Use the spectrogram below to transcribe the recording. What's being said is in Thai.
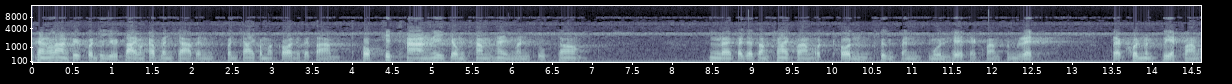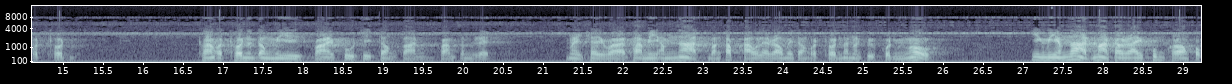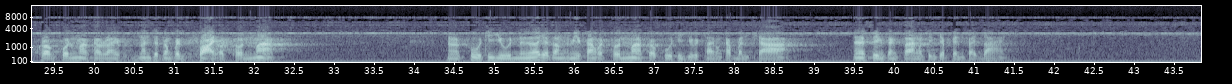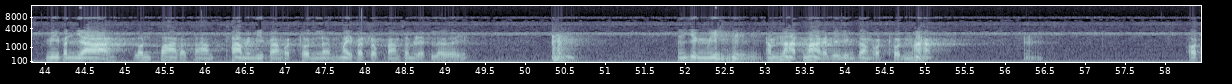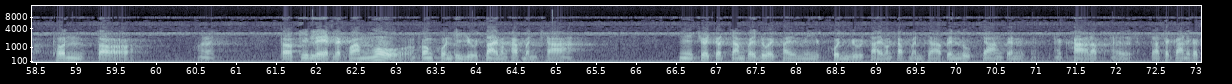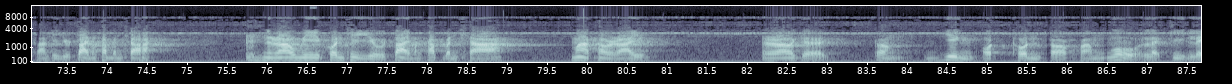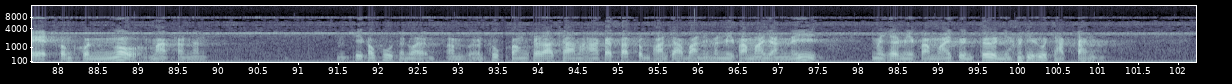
ข้างล่างคือคนที่อยู่ใต้บังคับบัญชาเป็นคนใช้กรรมกรนี่ไปตามหกทิศทางนี้จงทำให้มันถูกต้อง และก็จะต้องใช้ความอดทน ซึ่งเป็นมูลเหตุแห่งความสำเร็จ แต่คนมันเกลียดความอดทน ความอดทนนั้นต้องมีฝ่ายผู้ที่ต้องการความสำเร็จ ไม่ใช่ว่าถ้ามีอำนาจบังคับเขาและเราไม่ต้องอดทน นั่นมันคือคนโง่ ยิ่งมีอำนาจมากเท่าไรคุ้มครองปกครองคนมากเท่าไรนั่นจะต้องเป็นฝ่ายอดทนมาก ผู้ที่อยู่เหนือจะต้องมีความอดทนมากกว่าผู้ที่อยู่ใต้บังคับบัญชาสิ่งต่างๆ มันจึงจะเป็นไปได้ มีปัญญาล้นฟ้าก็ตาม ถ้าไม่มีความอดทนและไม่ประสบความสำเร็จเลยยิ่งมีอำนาจมากก็จะยิ่งต้องอดทนมาก อดทนต่ออะไร ต่อกิเลสและความโง่ของคนที่อยู่ใต้บังคับบัญชา นี่ช่วยจดจำไปด้วยใครมีคนอยู่ใต้บังคับบัญชา เป็นลูกจ้างเป็นข้ารับราชการในกระตามที่อยู่ใต้บังคับบัญชา เรามีคนที่อยู่ใต้บังคับบัญชา มากเท่าไร เราจะต้องยิ่งอดทนต่อความโง่และกิเลสของคนโง่มากเท่านั้น ที่เขาพูดกันว่าทุกข์ของพระราชามหากษัตริย์สมภารเจ้าบ้านนี้มันมีความหมายอย่างนี้ ไม่ใช่มีความหมายตื้นๆอย่างที่รู้จักกัน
